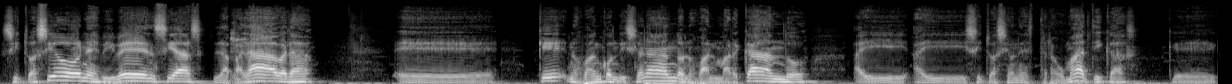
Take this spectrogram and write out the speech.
situaciones, vivencias, la palabra, eh, que nos van condicionando, nos van marcando. Hay, hay situaciones traumáticas que,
